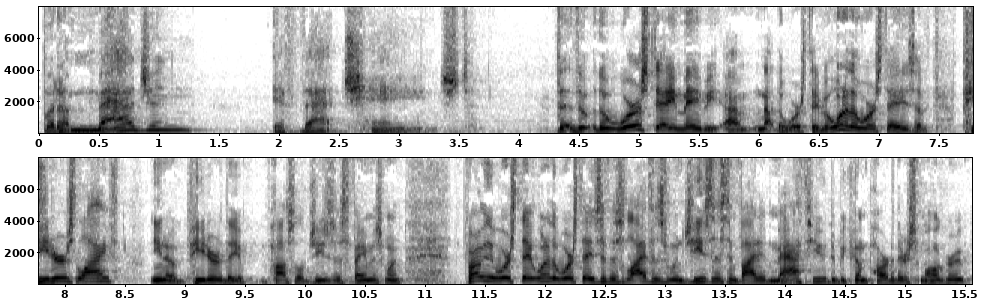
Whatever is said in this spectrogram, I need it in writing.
But imagine if that changed. The, the, the worst day, maybe, um, not the worst day, but one of the worst days of Peter's life, you know, Peter, the apostle of Jesus, famous one, probably the worst day, one of the worst days of his life is when Jesus invited Matthew to become part of their small group.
